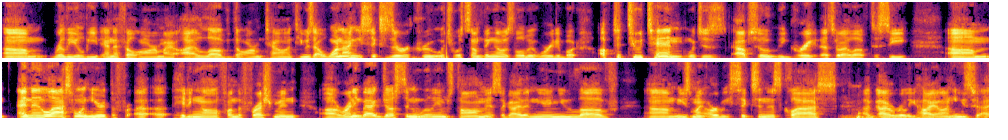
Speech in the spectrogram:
Um, really elite NFL arm. I, I love the arm talent. He was at 196 as a recruit, which was something I was a little bit worried about. Up to 210, which is absolutely great. That's what I love to see. Um, and then the last one here at the uh, uh, hitting off on the freshman uh, running back Justin Williams Thomas, a guy that me and you love. Um, he's my RB six in this class, a guy really high on. He's uh,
